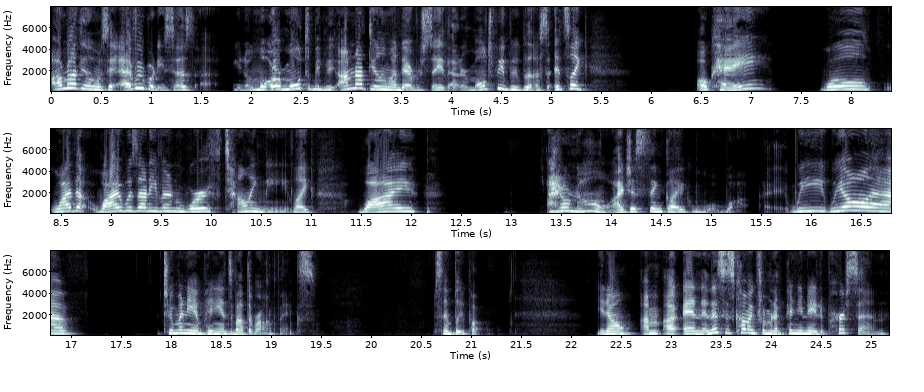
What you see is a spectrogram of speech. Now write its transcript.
I'm not the only one to say. Everybody says that, you know, or multiple people. I'm not the only one to ever say that, or multiple people. It's like, okay, well, why that? Why was that even worth telling me? Like, why? I don't know. I just think like we we all have too many opinions about the wrong things. Simply put. You know, I'm uh, and and this is coming from an opinionated person.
